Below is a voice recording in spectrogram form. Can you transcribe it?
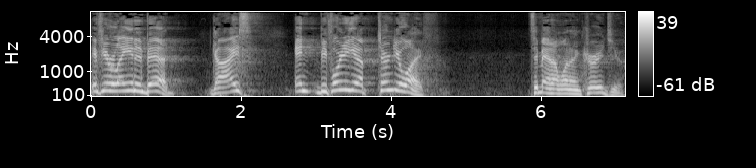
if you're laying in bed, guys, and before you get up, turn to your wife. Say, man, I want to encourage you.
